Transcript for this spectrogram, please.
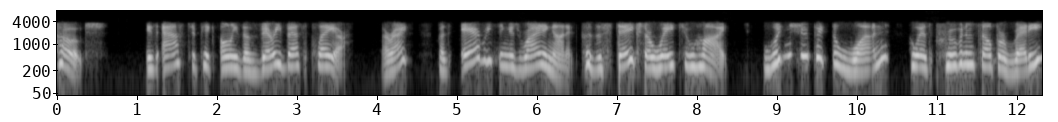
coach is asked to pick only the very best player, all right? Because everything is riding on it, because the stakes are way too high. Wouldn't you pick the one who has proven himself already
